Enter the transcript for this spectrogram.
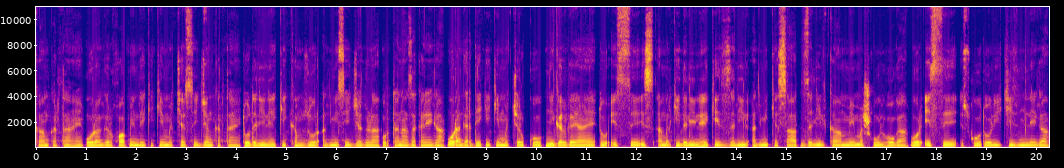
काम करता है और अगर ख्वाब में देखे कि मच्छर से जंग करता है तो दलील है कि कमज़ोर आदमी से झगड़ा और तनाज़ा करेगा। और अगर देखे कि मच्छर को निगल गया है तो इससे इस अमर की दलील है कि जलील आदमी के साथ जलील काम में मशगूल होगा और इससे इसको थोड़ी चीज़ मिलेगा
